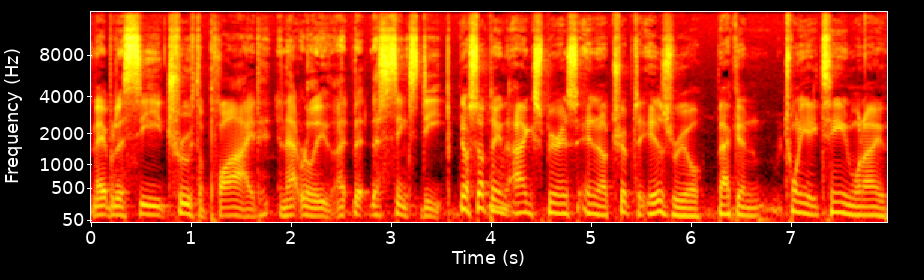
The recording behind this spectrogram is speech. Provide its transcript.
And able to see truth applied. And that really, uh, that, sinks deep. You know, something I experienced in a trip to Israel back in 2018 when I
